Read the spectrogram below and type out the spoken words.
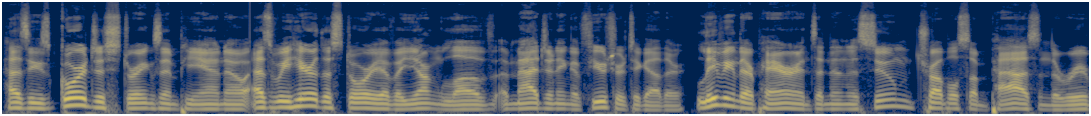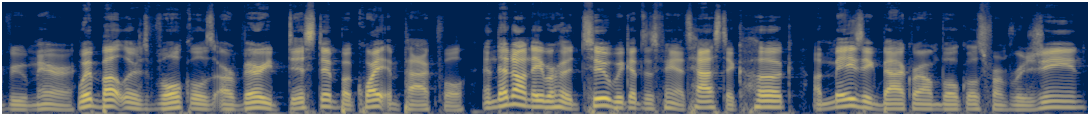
has these gorgeous strings and piano as we hear the story of a young love imagining a future together, leaving their parents and an assumed troublesome past in the rearview mirror. Butler's vocals are very distant but quite impactful. And then on Neighborhood 2, we get this fantastic hook, amazing background vocals from Regine,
